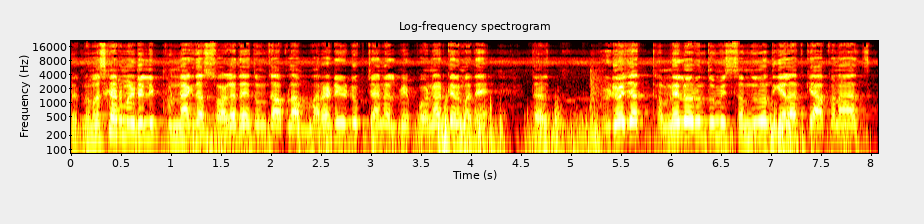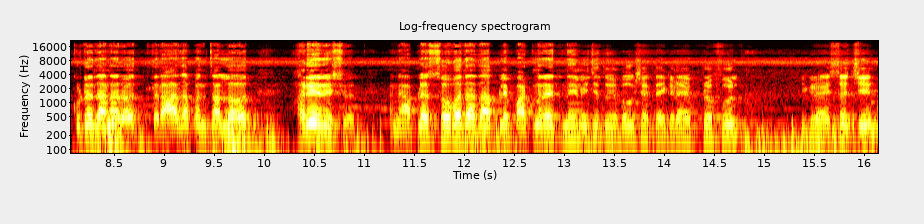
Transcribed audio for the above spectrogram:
तर नमस्कार मंडळी पुन्हा एकदा स्वागत आहे तुमचं आपला मराठी यूट्यूब चॅनल मी पोनाटकरमध्ये तर व्हिडिओच्या थंबनेलवरून तुम्ही समजूनच गेलात की आपण आज कुठं जाणार आहोत. तर आज आपण चाललो आहोत हरिहरेश्वर आणि आपल्यासोबत आता आपले पार्टनर आहेत नेहमीचे तुम्ही बघू शकता इकडे आहे प्रफुल इकडे आहे सचिन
